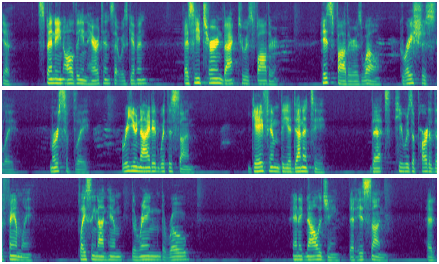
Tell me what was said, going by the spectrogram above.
yeah, spending all the inheritance that was given, as he turned back to his father, his father as well, graciously, mercifully reunited with his son gave him the identity that he was a part of the family, placing on him the ring, the robe, and acknowledging that his son had,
